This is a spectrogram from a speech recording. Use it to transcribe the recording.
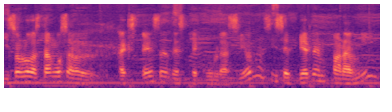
y solo gastamos a, expensas de especulaciones y se pierden para mí.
